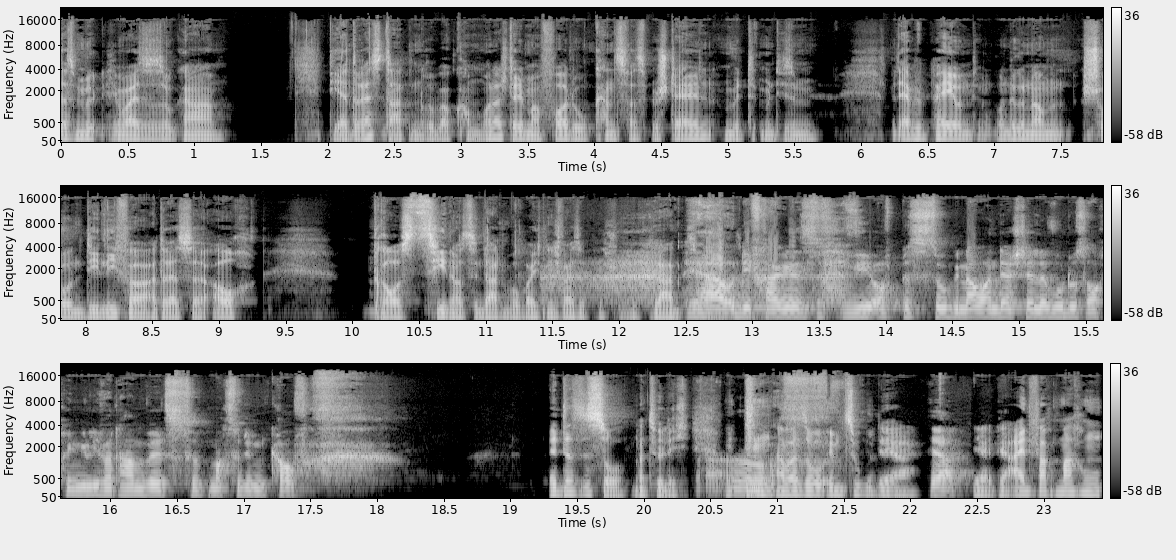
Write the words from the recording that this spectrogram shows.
dass möglicherweise sogar die Adressdaten rüberkommen, oder? Stell dir mal vor, du kannst was bestellen mit, mit diesem, mit Apple Pay und im Grunde genommen schon die Lieferadresse auch draus ziehen aus den Daten, wobei ich nicht weiß, ob das schon geplant ist. ja, und die Frage ist, wie oft bist du genau an der Stelle, wo du es auch hingeliefert haben willst, machst du den Kauf? Äh, Das ist so, natürlich. Also, Aber so im Zuge der, ja, der, der Einfachmachung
